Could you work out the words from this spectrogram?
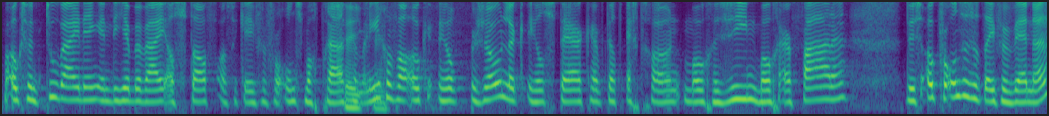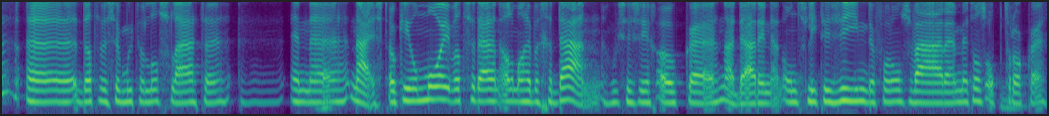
Maar ook zo'n toewijding. En die hebben wij als staf, als ik even voor ons mag praten. Maar in ieder geval ook heel persoonlijk heel sterk heb ik dat echt gewoon mogen zien, mogen ervaren. Dus ook voor ons is het even wennen uh, dat we ze moeten loslaten. En uh, nou, is het ook heel mooi wat ze daarin allemaal hebben gedaan. Hoe ze zich ook nou, daarin aan ons lieten zien, er voor ons waren, met ons optrokken.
